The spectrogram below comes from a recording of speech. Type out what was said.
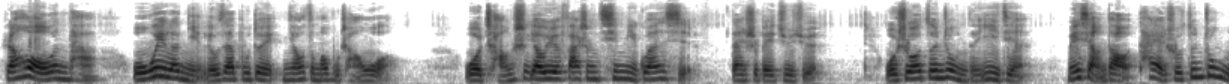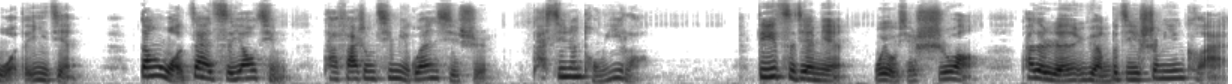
然后我问他，我为了你留在部队，你要怎么补偿我？我尝试邀约发生亲密关系，但是被拒绝。我说尊重你的意见，没想到他也说尊重我的意见。当我再次邀请他发生亲密关系时，他欣然同意了。第一次见面，我有些失望，他的人远不及声音可爱。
